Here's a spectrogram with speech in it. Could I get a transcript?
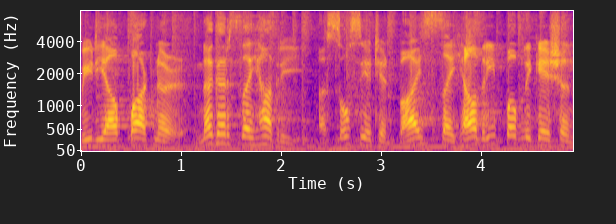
Media partner Nagar Sahyadri associated by Sahyadri publication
